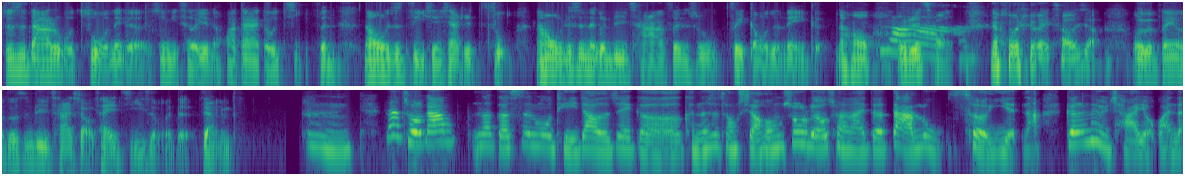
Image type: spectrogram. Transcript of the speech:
就是大家如果做那个心理测验的话，大家都几分？然后我就自己先下去做，然后我就是那个绿茶分数最高的那一个，然后我觉得嘲，然后我就会嘲笑我的朋友都是绿茶小菜鸡什么的这样子。嗯，那除了刚刚那个四木提到的这个，可能是从小红书流传来的大陆测验呐，跟绿茶有关的，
